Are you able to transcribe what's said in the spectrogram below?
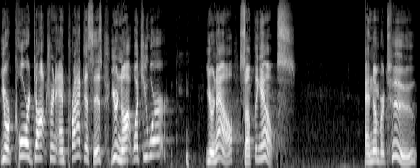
your core doctrine and practices, you're not what you were. You're now something else. And number two,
